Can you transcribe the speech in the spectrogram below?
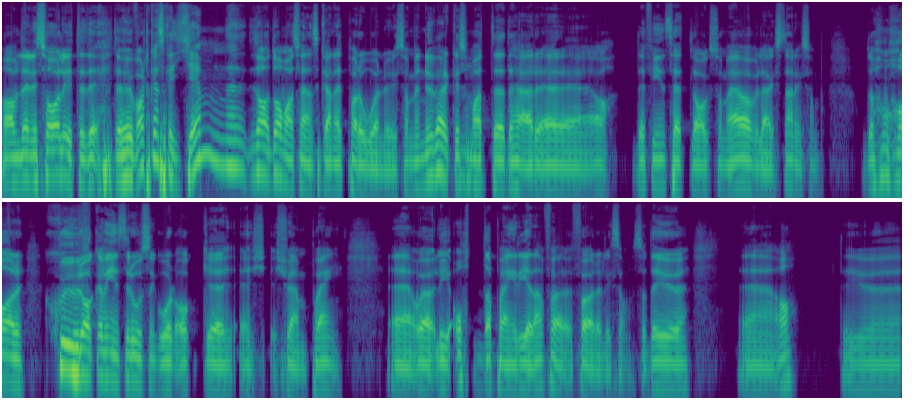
Ja, det ni sa lite, det, det har ju varit ganska jämn damallsvenskan ett par år nu, liksom, men nu verkar det som mm. att eh, det här, ja, det finns ett lag som är överlägsna. Liksom. De har sju raka vinster i Rosengård och eh, 21 poäng. Eh, och jag ligger åtta poäng redan före, för liksom. Så det är ju, eh, ja, det är ju,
